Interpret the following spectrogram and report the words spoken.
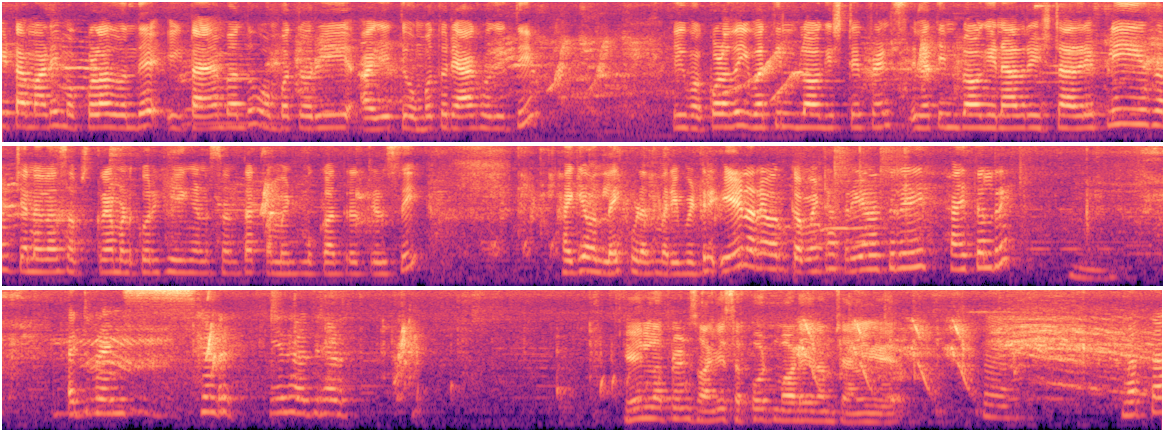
ಗೀಟ ಮಾಡಿ ಮಕ್ಕಳೋದು ಒಂದೇ. ಈಗ ಟೈಮ್ ಬಂದು ಒಂಬತ್ತುವರೆ ಆಗೈತಿ. ಒಂಬತ್ತುವರೆ ಆಗಿ ಹೋಗೈತಿ. ಈಗ ಮಕ್ಕಳೋದು ಇವತ್ತಿನ ಬ್ಲಾಗ್ ಇಷ್ಟೇ ಫ್ರೆಂಡ್ಸ್ ಇವತ್ತಿನ ಬ್ಲಾಗ್ ಏನಾದರೂ ಇಷ್ಟ ಆದರೆ ಪ್ಲೀಸ್ ನಮ್ಮ ಚಾನಲ್ನ ಸಬ್ಸ್ಕ್ರೈಬ್ ಮಾಡ್ಕೊರಿ. ಹೀಗೆ ಅನಿಸಂತ ಕಮೆಂಟ್ ಮುಖಾಂತರ ತಿಳಿಸಿ. ಹಾಗೆ ಒಂದು ಲೈಕ್ ಕೊಡೋದು ಮರಿಬೇಡ್ರಿ. ಏನಾರೇ ಒಂದು ಕಮೆಂಟ್ ಹಾಕ್ರಿ. ಏನಂತೀರಿ ಆಯ್ತಲ್ರಿ? ಆಯ್ತು ಫ್ರೆಂಡ್ಸ್ ಹೇಳ್ರಿ. ಏನು ಹೇಳ್ತೀರಿ ಹೇಳ್ರಿ? ಏನಿಲ್ಲ ಫ್ರೆಂಡ್ಸ್ ಹಾಗೆ ಸಪೋರ್ಟ್ ಮಾಡಿ ನಮ್ಮ ಚಾನಲ್ಗೆ ಹ್ಞೂ ಮತ್ತು?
